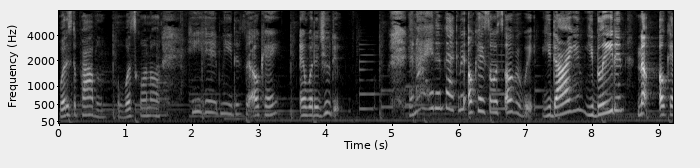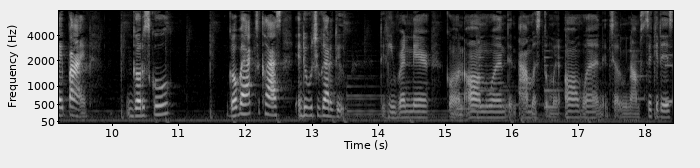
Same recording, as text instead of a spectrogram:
What is the problem? What's going on? He hit me. This, Okay, and what did you do? And I hit him back. Okay, so it's over with. You dying? You bleeding? No. Okay, fine. Go to school. Go back to class and do what you got to do. Then he run there going on one. Then I must have went on one and tell him, you know, I'm sick of this.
